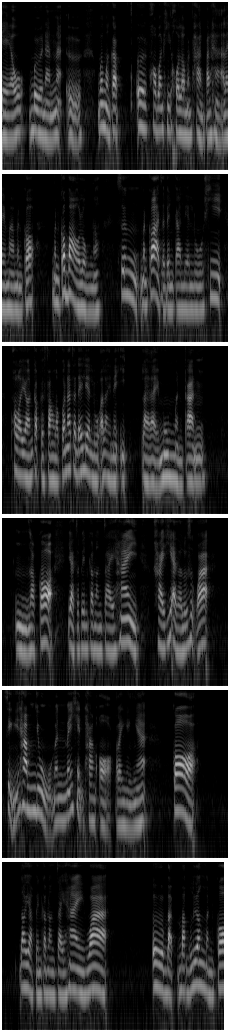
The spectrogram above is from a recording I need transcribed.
แล้วเบอร์นั้นอะเออมันเหมือนกับ เออพอบางทีคนเรามันผ่านปัญหาอะไรมา มันก็มันก็เบาลงเนาะซึ่งมันก็อาจจะเป็นการเรียนรู้ที่พอเราย้อนกลับไปฟังเราก็น่าจะได้เรียนรู้อะไรในอีกหลาย ๆ มุมเหมือนกันอืมแล้วก็อยากจะเป็นกำลังใจให้ใครที่อาจจะรู้สึกว่าสิ่งที่ทำอยู่มันไม่เห็นทางออกอะไรอย่างเงี้ย ก็เราอยากเป็นกำลังใจให้ว่า เออแบบบางเรื่องมันก็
